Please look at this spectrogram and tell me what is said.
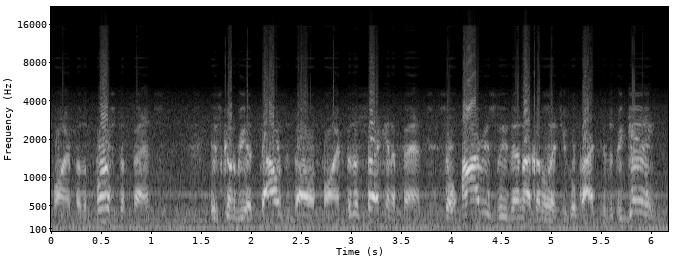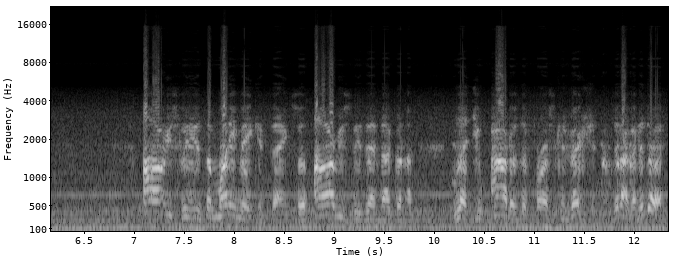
fine for the first offense, it's going to be a $1,000 fine for the second offense. So obviously they're not going to let you go back to the beginning. Obviously it's a money-making thing, so obviously they're not going to let you out of the first conviction. They're not going to do it.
